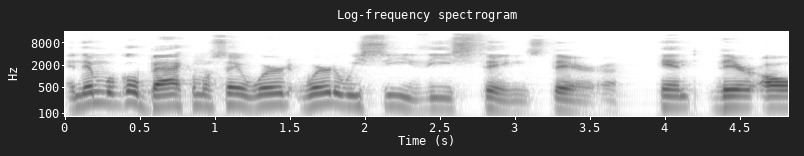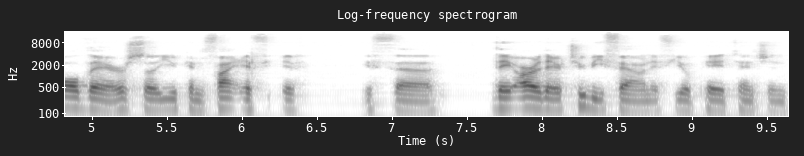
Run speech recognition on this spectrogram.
And then we'll go back and we'll say, where, where do we see these things there? Uh, hint, they're all there. So you can find, if, if, if, uh, they are there to be found if you'll pay attention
